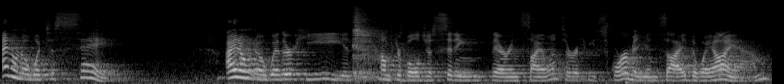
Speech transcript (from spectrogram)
I don't know what to say. I don't know whether he is comfortable just sitting there in silence or if he's squirming inside the way I am.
